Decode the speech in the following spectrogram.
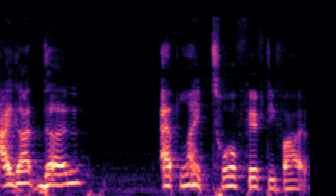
i got done at like 1255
